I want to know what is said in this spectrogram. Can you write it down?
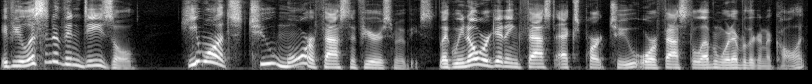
If you listen to Vin Diesel, he wants two more Fast and Furious movies. Like we know we're getting Fast X Part 2 or Fast 11, whatever they're going to call it.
